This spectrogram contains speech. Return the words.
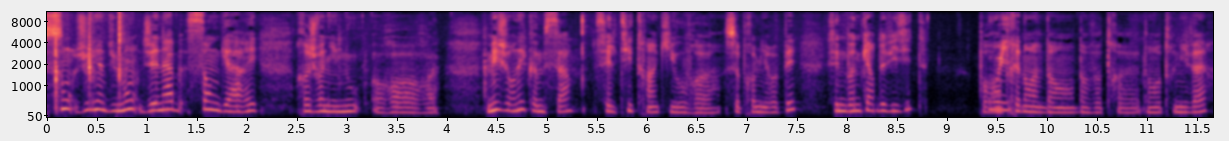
Prise de son, Julien Dumont, Jenab Sangaré. Rejoignez-nous, Aurore. Mes journées comme ça, c'est le titre hein, qui ouvre euh, ce premier EP. C'est une bonne carte de visite pour Oui. entrer dans, dans, dans votre, dans votre univers?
